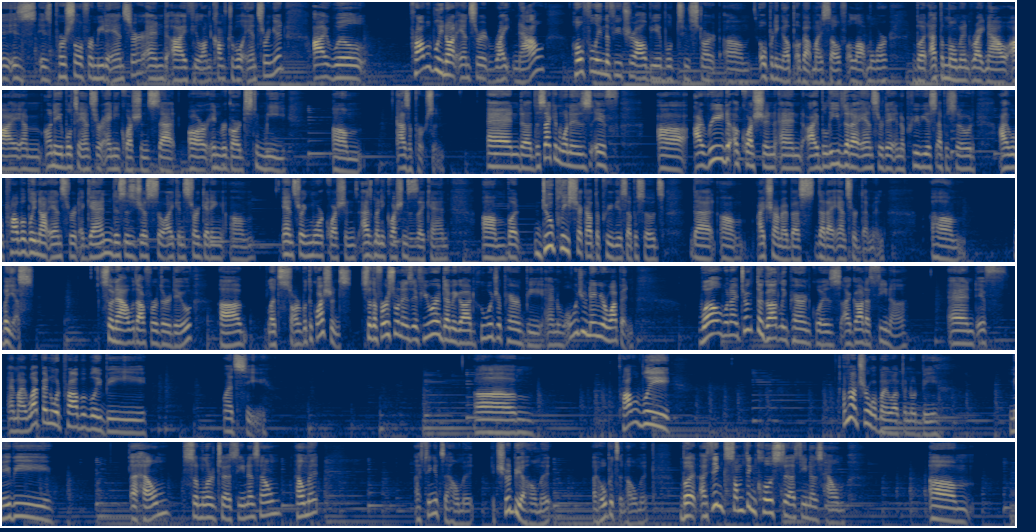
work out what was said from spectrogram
is is personal for me to answer and I feel uncomfortable answering it, I will probably not answer it right now. Hopefully, in the future, I'll be able to start um, opening up about myself a lot more. But at the moment, right now, I am unable to answer any questions that are in regards to me um, as a person. And uh, the second one is if uh, I read a question and I believe that I answered it in a previous episode, I will probably not answer it again. This is just so I can start getting um, answering more questions, as many questions as I can. Um, but do please check out the previous episodes that um, I try my best that I answered them in. Um, but yes. So now, without further ado, uh, let's start with the questions. So the first one is if you were a demigod, who would your parent be and what would you name your weapon? Well, when I took the godly parent quiz, I got Athena. And if and my weapon would probably be let's see. Um probably I'm not sure what my weapon would be. Maybe a helm similar to Athena's helm helmet. I think it's a helmet. It should be a helmet. I hope it's a helmet. But I think something close to Athena's helm. Um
